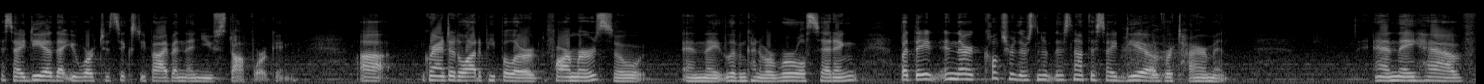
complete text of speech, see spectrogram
This idea that you work to 65 and then you stop working. Uh, granted, a lot of people are farmers, so and they live in kind of a rural setting, but they in their culture there's no, there's not this idea of retirement. And they have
